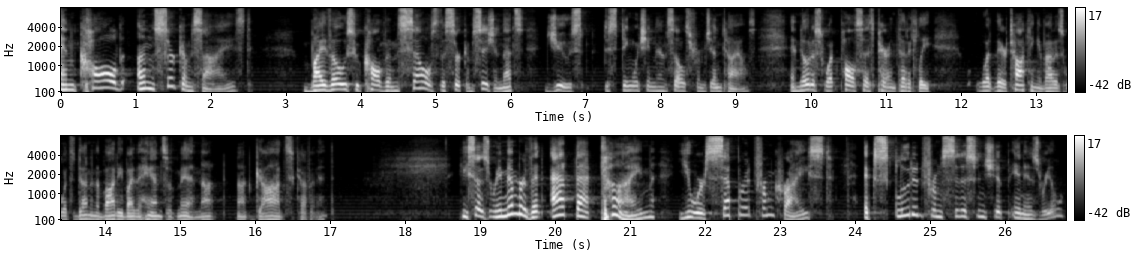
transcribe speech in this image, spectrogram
and called uncircumcised by those who call themselves the circumcision, that's Jews distinguishing themselves from Gentiles. And notice what Paul says parenthetically what they're talking about is what's done in the body by the hands of men, not, not God's covenant. He says, Remember that at that time you were separate from Christ, excluded from citizenship in Israel,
